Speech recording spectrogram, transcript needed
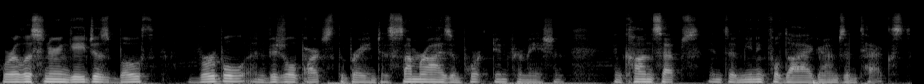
where a listener engages both verbal and visual parts of the brain to summarize important information and concepts into meaningful diagrams and text.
